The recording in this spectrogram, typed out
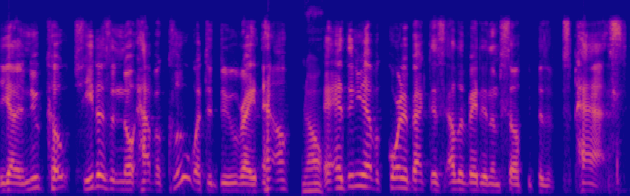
You got a new coach. He doesn't know have a clue what to do right now. No. And, then you have a quarterback that's elevated himself because of his past.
